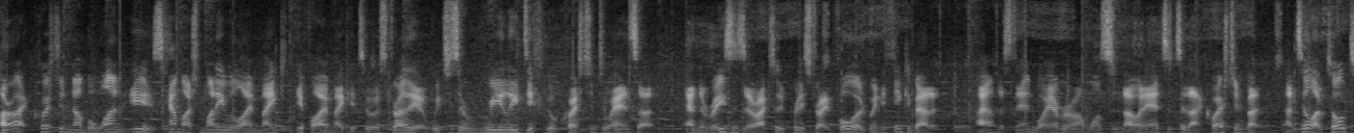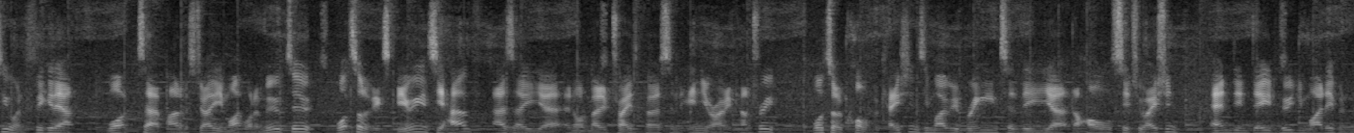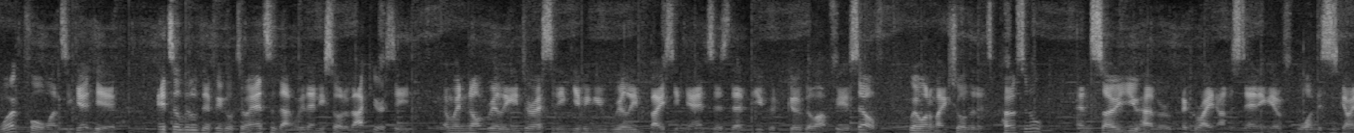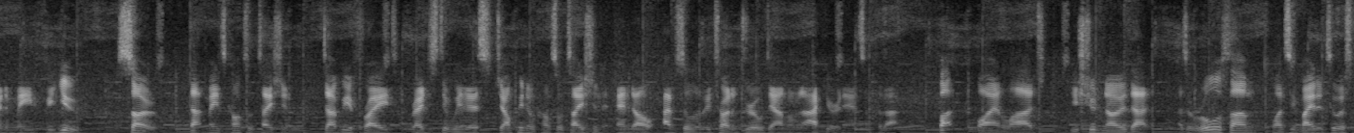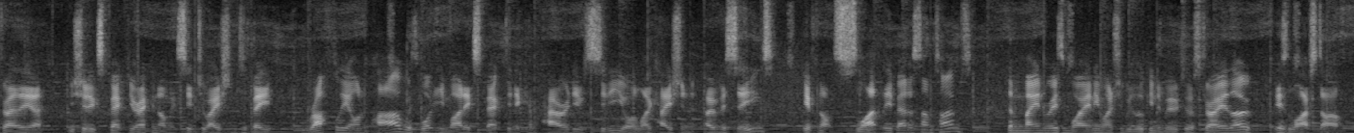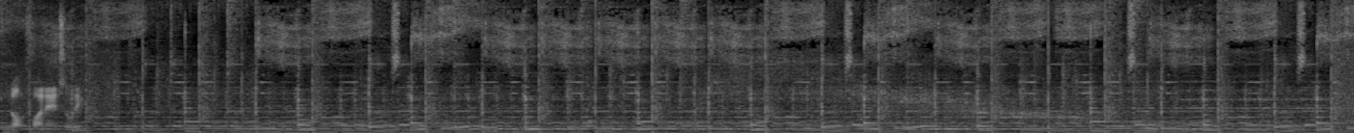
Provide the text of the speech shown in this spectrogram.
All right, question number one is How much money will I make if I make it to Australia? Which is a really difficult question to answer. And the reasons are actually pretty straightforward when you think about it. I understand why everyone wants to know an answer to that question, but until I've talked to you and figured out what uh, part of Australia you might want to move to, what sort of experience you have as a, uh, an automotive tradesperson in your own country, what sort of qualifications you might be bringing to the, uh, the whole situation, and indeed who you might even work for once you get here it's a little difficult to answer that with any sort of accuracy. And we're not really interested in giving you really basic answers that you could Google up for yourself. We want to make sure that it's personal. And so you have a, a great understanding of what this is going to mean for you. So that means consultation. Don't be afraid, register with us, jump into a consultation, and I'll absolutely try to drill down on an accurate answer for that. But by and large, you should know that as a rule of thumb, once you've made it to Australia, you should expect your economic situation to be roughly on par with what you might expect in a comparative city or location overseas, if not slightly better sometimes. The main reason why anyone should be looking to move to Australia, though, is lifestyle, not financially.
